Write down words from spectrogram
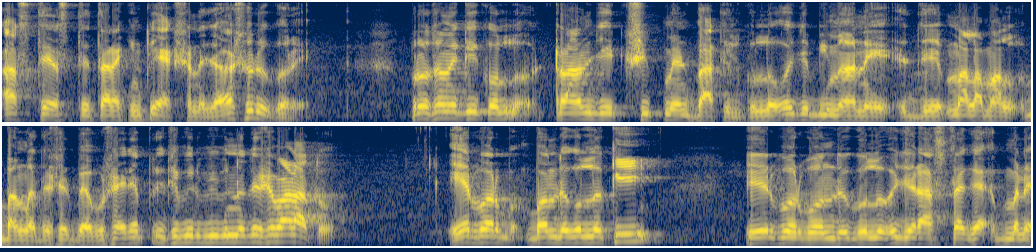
আস্তে আস্তে তারা কিন্তু অ্যাকশনে যাওয়া শুরু করে। প্রথমে কি করল? ট্রানজিট শিপমেন্ট বাতিল করল। ওই যে বিমানে যে মালামাল বাংলাদেশের ব্যবসায়ীরা পৃথিবীর বিভিন্ন দেশে বাড়াতো। এরপর বন্ধ করল কি? এরপর বন্ধ করল ওই যে রাস্তা মানে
